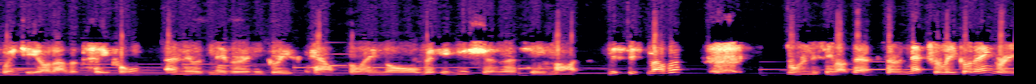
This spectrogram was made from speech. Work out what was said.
20 odd other people. And there was never any grief counselling or recognition that he might miss his mother or anything like that. So naturally he got angry.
